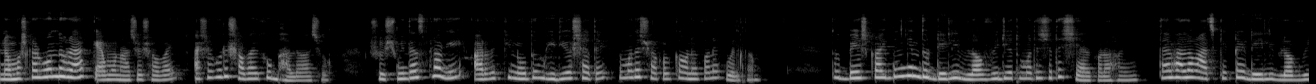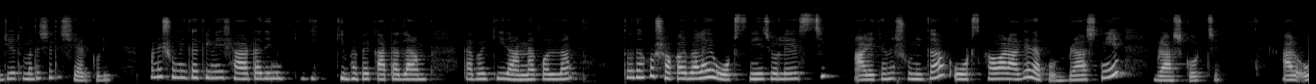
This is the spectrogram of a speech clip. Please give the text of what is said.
নমস্কার বন্ধুরা, কেমন আছো সবাই? আশা করি সবাই খুব ভালো আছো। সুস্মিতাস ব্লগে আরও একটি নতুন ভিডিওর সাথে তোমাদের সকলকে অনেক অনেক ওয়েলকাম তো বেশ কয়েকদিন কিন্তু ডেলি ব্লগ ভিডিও তোমাদের সাথে শেয়ার করা হয়নি। তাই ভাবলাম আজকে একটা ডেইলি ব্লগ ভিডিও তোমাদের সাথে শেয়ার করি। মানে সুনিকাকে নিয়ে সারাটা দিন কী কীভাবে কাটালাম, তারপর কি রান্না করলাম। তো দেখো, সকালবেলায় ওটস নিয়ে চলে এসেছি। আর এখানে সুনিকা ওটস খাওয়ার আগে দেখো ব্রাশ নিয়ে ব্রাশ করছে। আর ও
